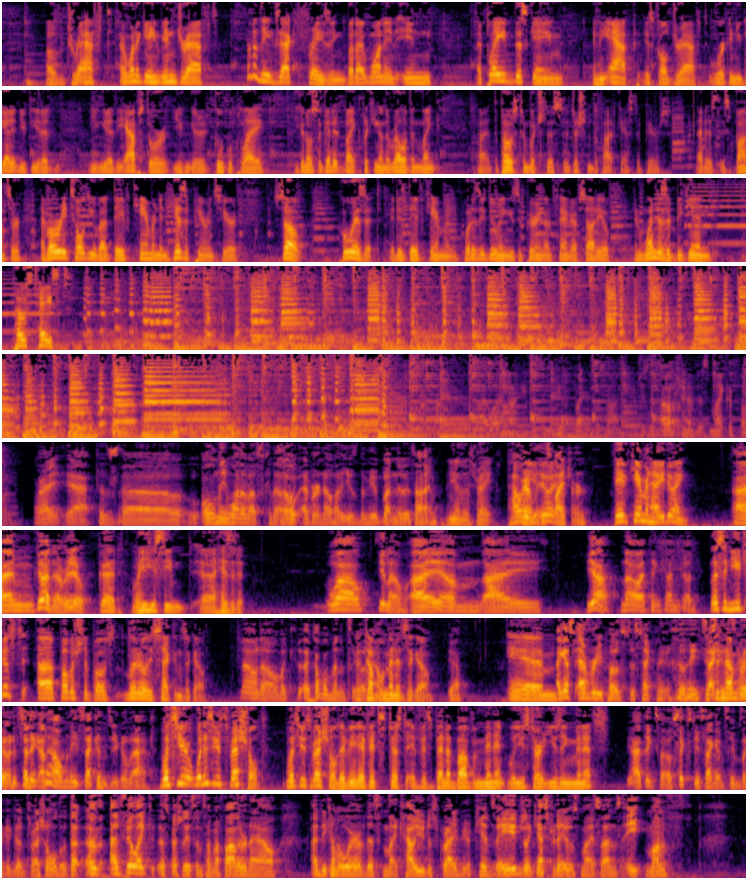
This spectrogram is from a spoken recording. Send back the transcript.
of draft. I won a game in draft. I don't know the exact phrasing, but I won it in. I played this game, and the app is called Draft. Where can you get it? You can get it you can get it at the App Store. You can get it at Google Play. You can also get it by clicking on the relevant link uh, at the post in which this edition of the podcast appears. That is the sponsor. I've already told you about Dave Cameron and his appearance here. So, who is it? It is Dave Cameron. What is he doing? He's appearing on Fangraphs Audio. And when does it begin? Post haste. Right, yeah, because uh, only one of us can ever know how to use the mute button at a time. Yeah, that's right. How Apparently are you doing? It's my turn. Dave Cameron, how are you doing? I'm good. How are you? Good. Well, you seem uh, hesitant. Well, you know, I um, I, yeah, no, I think I'm good. Listen, you just uh, published a post literally seconds ago. No, no, like a couple minutes ago. A couple now. minutes ago. Yeah. Um, I guess every post is technically seconds a number, ago, depending on how many seconds you go back. What's your what is your threshold? What's your threshold? I mean, if it's just if it's been above a minute, will you start using minutes? Yeah, I think so. Sixty seconds seems like a good threshold. That, I feel like, especially since I'm a father now, I've become aware of this and like how you describe your kid's age. Like yesterday was my son's eight month,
